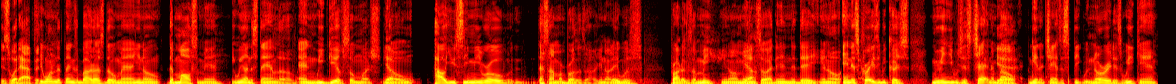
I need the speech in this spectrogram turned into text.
is what See, happened. one of the things about us, though, man, you know, the Moss men, we understand love and we give so much. You Yep. know, how you see me roll, that's how my brothers are. You know, they was products of me. You know what I mean? Yeah. So at the end of the day, you know, and it's crazy because when you were just chatting about Yeah. getting a chance to speak with Nori this weekend,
